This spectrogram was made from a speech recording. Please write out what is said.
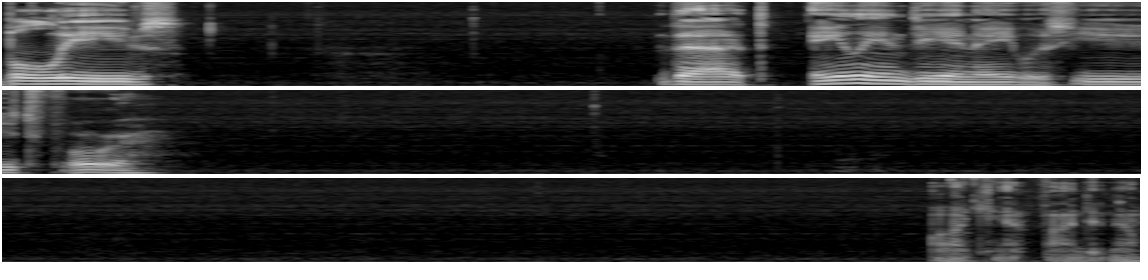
believes that alien DNA was used for Oh, I can't find it now.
